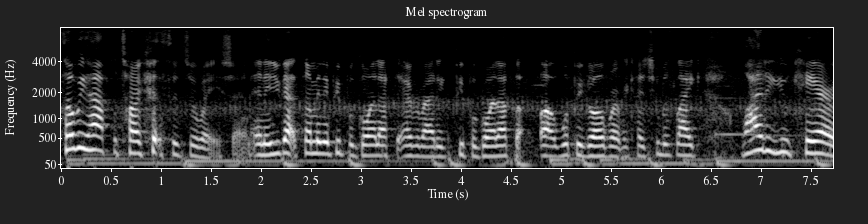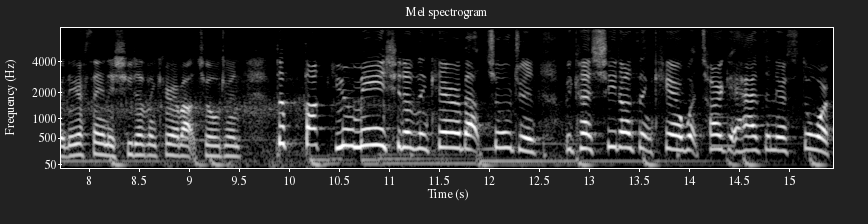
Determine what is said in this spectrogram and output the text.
so we have the target situation, and then you got so many people going after everybody. People going after uh, Whoopi Goldberg because she was like, "Why do you care?" They're saying that she doesn't care about children. The fuck you mean she doesn't care about children because she doesn't care what Target has in their store?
